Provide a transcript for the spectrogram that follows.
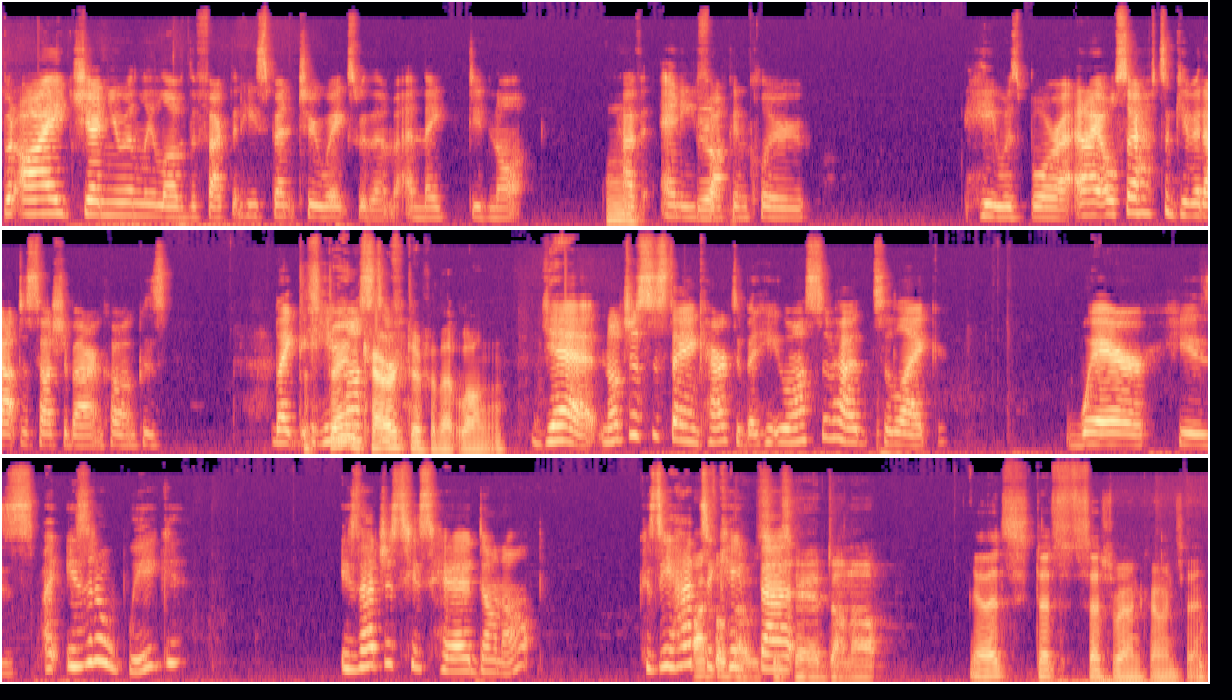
but I genuinely love the fact that he spent two weeks with them and they did not Mm. have any Yeah. fucking clue he was Bora. And I also have to give it out to Sacha Baron Cohen because, like, To he stay in must have, character for that long. yeah, not just to stay in character, but he must have had to like wear his. uh, Is it a wig? Is that just his hair done up? Because he had I to keep that was that. his hair done up. Yeah, that's that's Sacha Baron Cohen's hair.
